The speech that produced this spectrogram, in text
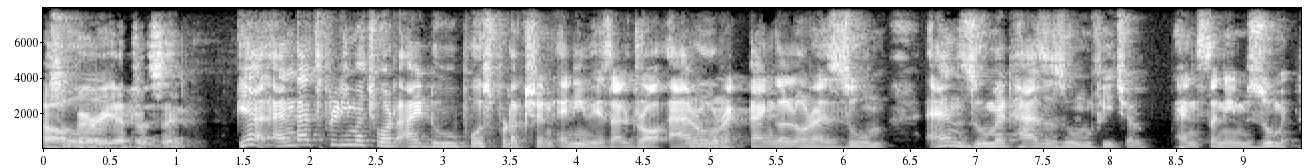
Oh, So- very interesting. Yeah, and that's pretty much what I do post production, anyways. I'll draw arrow, Mm-hmm. rectangle, or a zoom. And Zoom It has a zoom feature, hence the name Zoom It.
